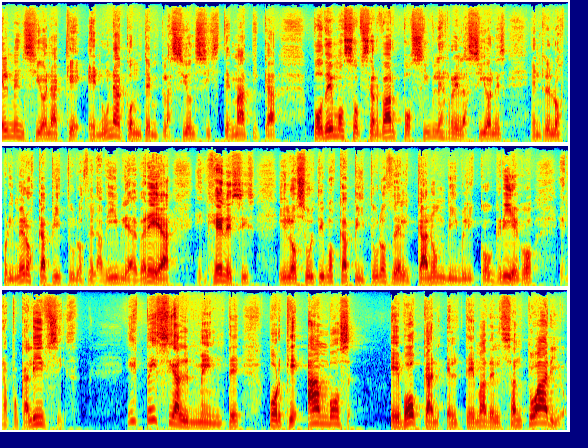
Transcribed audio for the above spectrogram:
Él menciona que en una contemplación sistemática podemos observar posibles relaciones entre los primeros capítulos de la Biblia hebrea en Génesis y los últimos capítulos del canon bíblico griego en Apocalipsis. Especialmente porque ambos evocan el tema del santuario.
